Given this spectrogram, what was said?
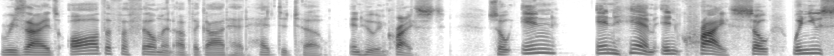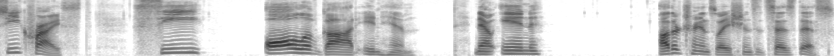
resides all the fulfillment of the Godhead, head to toe. In who? In Christ. So in in him, in Christ. So when you see Christ, see all of God in him. Now in other translations it says this.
